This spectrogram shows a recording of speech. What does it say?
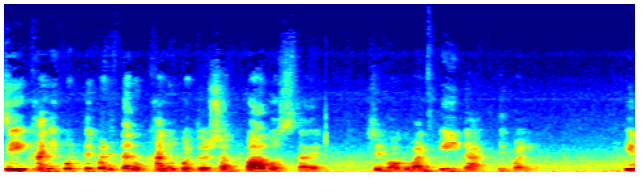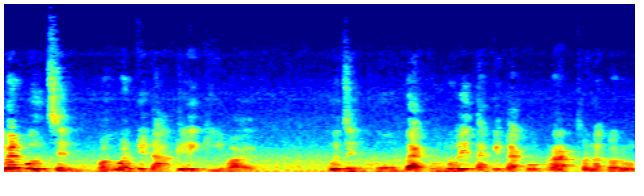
যে এখানে করতে পারে, তার ওখানেও করতে পারে। সর্বাবস্থায় সে ভগবানকেই ডাকতে পারে। এবার বলছেন, ভগবানকে ডাকলে কি হয়? বলছেন, খুব ব্যাকুল হয়ে তাকে ডাকো, প্রার্থনা করো।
